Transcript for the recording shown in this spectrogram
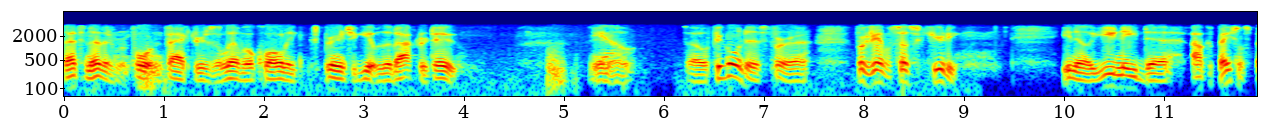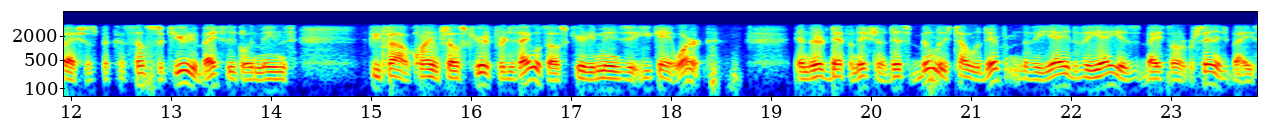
that's another important factor is the level of quality experience you get with a doctor too. You Yeah. know, so if you're going to for uh, for example Social Security, you know you need uh, occupational specialists because Social Security basically means if you file a claim for Social Security for disabled Social Security it means that you can't work. And their definition of disability is totally different the VA. The VA is based on a percentage base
